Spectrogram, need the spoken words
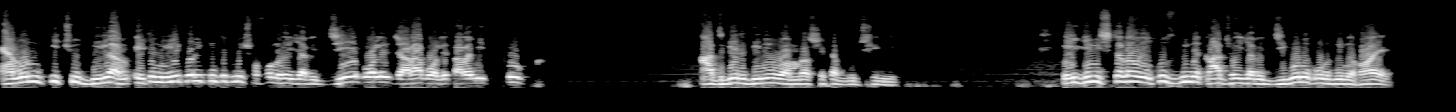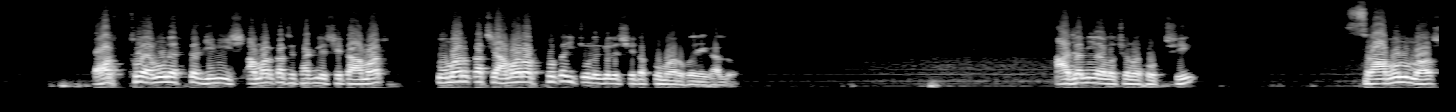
এমন কিছু দিলাম, এটা নিলে পরেই কিন্তু তুমি সফল হয়ে যাবে। যে বলে, যারা বলে, তারা মিথ্যুক। আজকের দিনেও আমরা সেটা বুঝিনি। এই জিনিসটা নাও একুশ দিনে কাজ হয়ে যাবে, জীবনে কোনো দিনে হয়। অর্থ এমন একটা জিনিস আমার কাছে থাকলে সেটা আমার, তোমার কাছে আমার অর্থটাই চলে গেলে সেটা তোমার হয়ে গেল। আজ আমি আলোচনা করছি শ্রাবণ মাস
